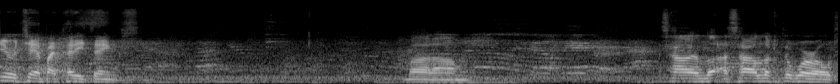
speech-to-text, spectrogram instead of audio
irritated by petty things. But um, that's how I look. That's how I look at the world.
